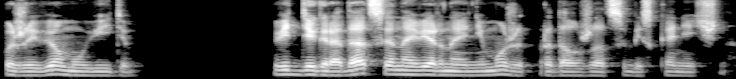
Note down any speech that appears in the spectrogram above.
Поживем – увидим. Ведь деградация, наверное, не может продолжаться бесконечно.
